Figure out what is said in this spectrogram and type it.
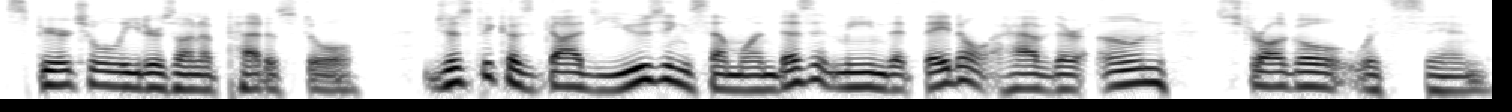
spiritual leaders on a pedestal just because God's using someone doesn't mean that they don't have their own struggle with sin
